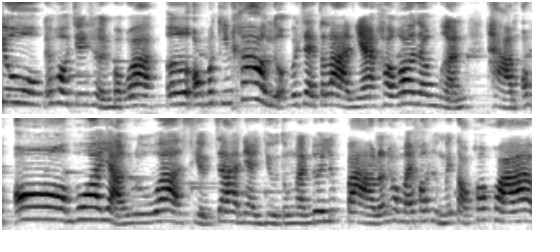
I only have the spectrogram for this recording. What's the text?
อยู่ แล้วพอเจียงเฉิงบอกว่าเออออกมากินข้าวหรือออกไปจ่ายตลาดเงี้ยเขาก็จะเหมือนถามอ้อมๆเพราะว่าอยากรู้ว่าเสี่ยวจ้านเนี่ยอยู่ตรงนั้นด้วยหรือเปล่า แล้วทำไมเขาถึงไม่ตอบข้อความ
